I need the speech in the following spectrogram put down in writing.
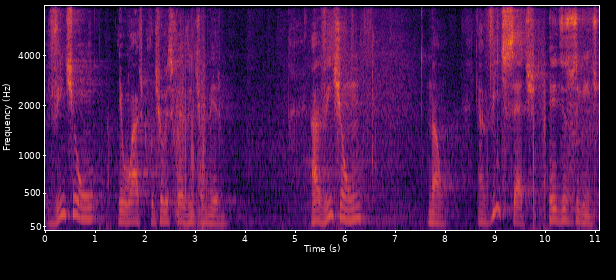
21, eu acho que deixa eu ver se foi a 21 mesmo. A 21, não, 27, ele diz o seguinte:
